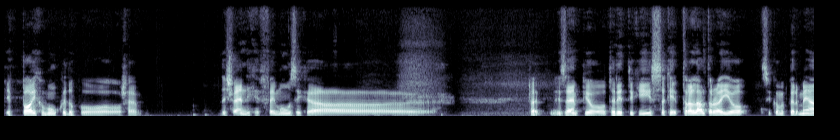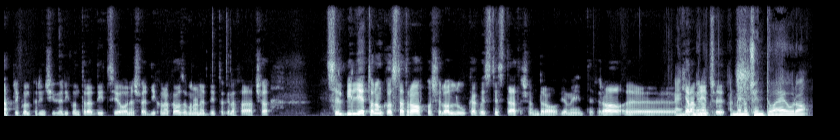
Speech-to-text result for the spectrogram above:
e poi comunque dopo cioè, decenni che fai musica, eh, cioè, esempio, te detto i Kiss, che tra l'altro io, siccome per me applico il principio di contraddizione, cioè dico una cosa ma non è detto che la faccia, se il biglietto non costa troppo, ce l'ho a Luca quest'estate, ci andrò ovviamente, però eh, Eh, ma almeno, chiaramente almeno 100 euro.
